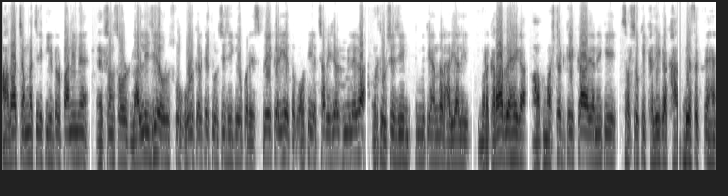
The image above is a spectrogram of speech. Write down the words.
आधा चम्मच एक लीटर पानी में एप्सन सोल्ट डाल लीजिए और उसको घोल करके तुलसी जी के ऊपर स्प्रे करिए तो बहुत ही अच्छा रिज़ल्ट मिलेगा और तुलसी जी के अंदर हरियाली बरकरार रहेगा। आप मस्टर्ड केक का यानी कि सरसों की खली का खाद दे सकते हैं।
